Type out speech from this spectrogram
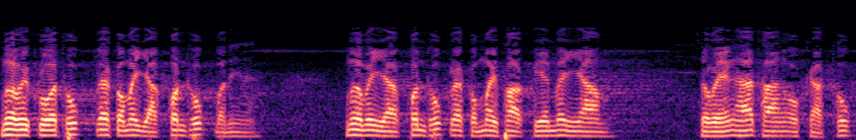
เมื่อไม่กลัวทุกข์แล้วก็ไม่อยากพ้นทุกข์แบบนี้นะ เมื่อไม่อยากพ้นทุกข์แล้วก็ไม่ภาคเพียรพยายาม แสวงหาทางออกจากทุกข์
